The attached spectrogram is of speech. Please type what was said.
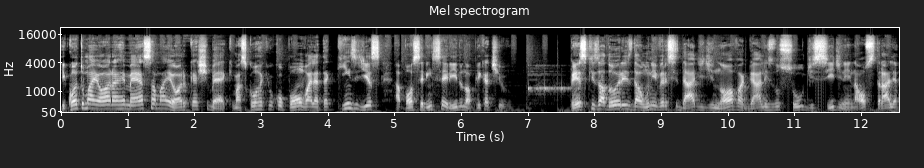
E quanto maior a remessa, maior o cashback, mas corra que o cupom vale até 15 dias após ser inserido no aplicativo. Pesquisadores da Universidade de Nova Gales do Sul, de Sydney, na Austrália,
